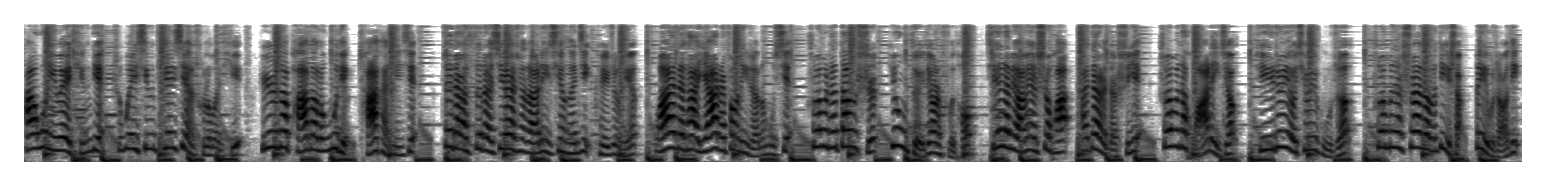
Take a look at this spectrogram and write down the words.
他误以为停电是卫星天线出了问题，于是他爬到了屋顶查看天线。这点死者膝盖上的沥青痕迹可以证明，我还在他压着放地上的木屑，说明他当时用嘴叼着斧头，鞋的表面湿滑，还带了点湿液，说明他滑了一跤，脊椎有轻微骨折，说明他摔到了地上，背不着地。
